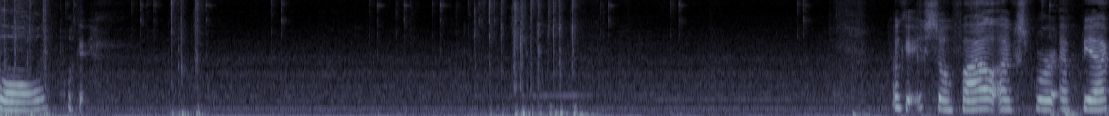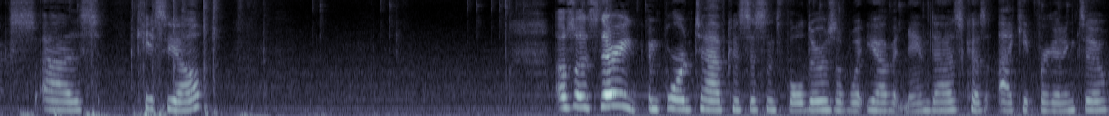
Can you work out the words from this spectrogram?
fall. Okay. Okay, so file export FBX as KCL. Also, it's very important to have consistent folders of what you have it named as, because I keep forgetting to.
